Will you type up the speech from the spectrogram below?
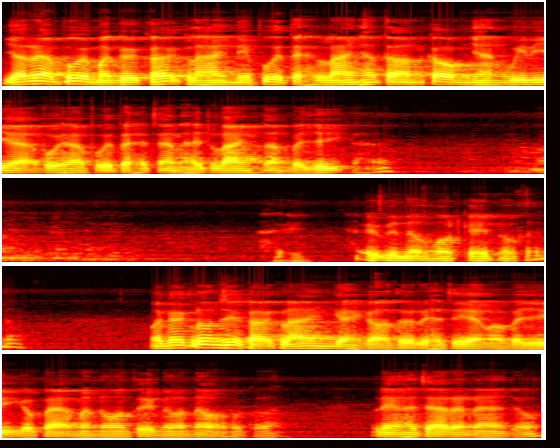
giờ ra phôi mà Yara pui magu kahak lain ni pui teh lain hatan kaum nyan wiriya pui ha pui teh chân hết lain tan bayi ka. Ừ bên nó một cái nó khác đó. Mà cái luôn gì có cái cái có tôi để chị em mà bây giờ gặp bạn mà nó tới nó nào hoặc là liền hạt chân ra nà cháu.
